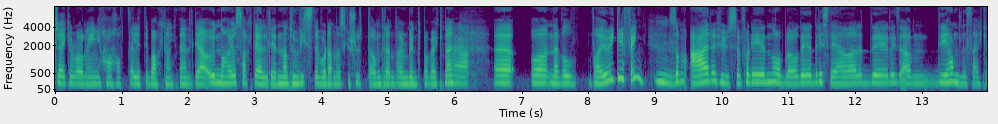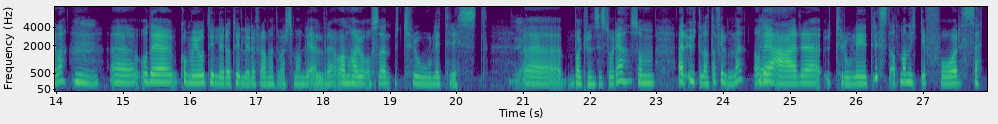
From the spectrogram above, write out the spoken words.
J.K. Rowling har hatt det litt i baktankene hele tida. Og hun har jo sagt det hele tiden at hun visste hvordan det skulle slutte omtrent da hun begynte på bøkene. Ja. Uh, Og Neville var jo i Griffing, Mm. som er huset for de noble og de dristige og de, liksom, de handlesterke. Da. Mm. Uh, og det kommer jo tydeligere og tydeligere fram etter hvert som han blir eldre. Og han har jo også en utrolig trist eh, bakgrunnshistorie som er utelatt av filmene. Og det er eh, utrolig trist at man ikke får sett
